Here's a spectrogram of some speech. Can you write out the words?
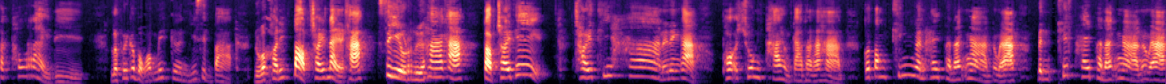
สักเท่าไหร่ดี แล้วเพื่อนก็บอกว่าไม่เกิน 20 บาทหรือว่าข้อนี้ตอบช้อยไหนคะ4หรือ5คะตอบช้อยที่ช้อยที่5นั่นเองค่ะ เพราะช่วงท้ายของการทานอาหาร ก็ต้องทิ้งเงินให้พนักงานถูกไหมคะเป็นทิปให้พนักงานถูกไหมคะ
